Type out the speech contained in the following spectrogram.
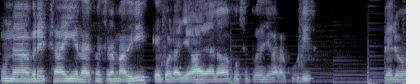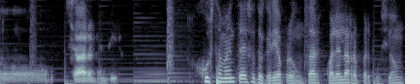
una brecha ahí en la defensa de Madrid que con la llegada de Álava pues se puede llegar a cubrir. Pero se va a arrepentir. Justamente eso te quería preguntar, ¿cuál es la repercusión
